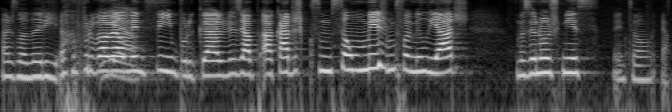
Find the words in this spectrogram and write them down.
à geladaria? Provavelmente sim, porque às vezes há, há caras que me são mesmo familiares, mas eu não os conheço. Então, yeah.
